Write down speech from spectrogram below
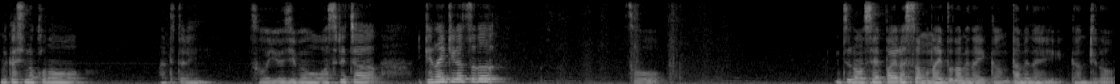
昔のこのなんて言ったらいい？そういう自分を忘れちゃいけない気がする。そう。もちろん先輩らしさもないとダメないかんダメないかんけど。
